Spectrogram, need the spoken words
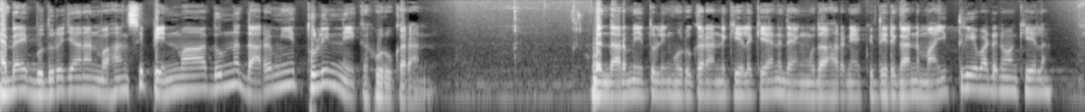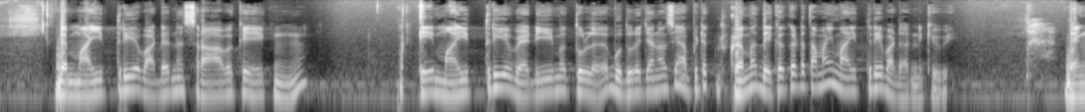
හැබැයි බුදුරජාණන් වහන්සේ පෙන්වා දුන්න ධර්මය තුළින් ඒක හුරු කරන්න. දැන් ධර්මය තුළින් හුරු කරන්න කියලා කියන දැන් උදාහරණයක් විදියට ගන්න මෛත්‍රිය වඩනවා කියලා. දැන් මෛත්‍රිය වඩන ශ්‍රාවකයෙක් ඒ මෛත්‍රිය වැඩීම තුළ බුදුරජාණන්සේ අපිට ක්‍රම දෙකකට තමයි මෛත්‍රිය වඩන්න කිව්වේ. දැන්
